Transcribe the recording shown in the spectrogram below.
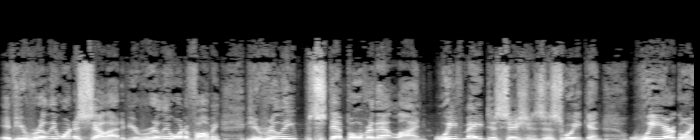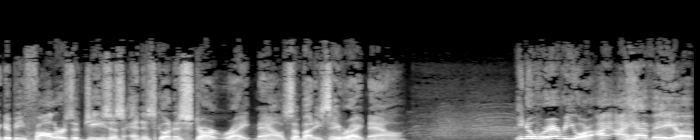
If you really want to sell out, if you really want to follow me, if you really step over that line, we've made decisions this weekend. We are going to be followers of Jesus, and it's going to start right now. Somebody say, right now. You know, wherever you are, I, I have a, uh,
